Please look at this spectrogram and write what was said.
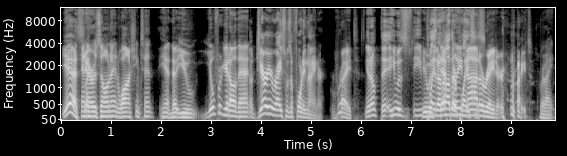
Yes, In like- Arizona and Washington. yeah, no, you you'll forget all that. No, Jerry Rice was a 49er. Right, You know, Th- he was he, he played was on other definitely places. not a Raider. right. Right.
